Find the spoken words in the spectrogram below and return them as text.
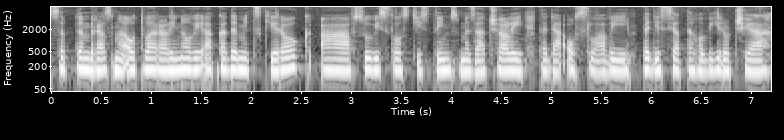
septembra sme otvárali nový akademický rok a v súvislosti s tým sme začali teda oslavy 50. výročia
